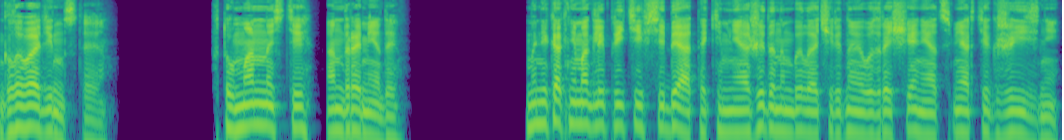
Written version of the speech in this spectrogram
Глава 11. В туманности Андромеды. Мы никак не могли прийти в себя, таким неожиданным было очередное возвращение от смерти к жизни.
